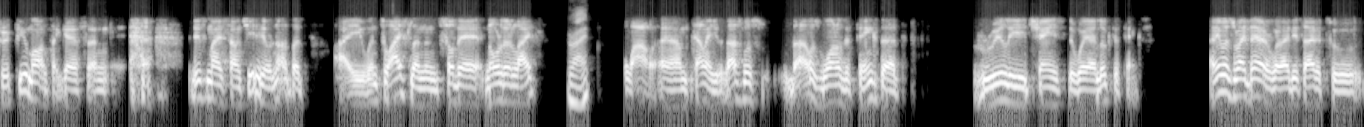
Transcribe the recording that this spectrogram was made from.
for a few months, I guess. And this might sound cheesy or not, but I went to Iceland and saw the Northern Lights. Right. Wow, I'm telling you, that was that was one of the things that really changed the way I looked at things. And it was right there where I decided to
